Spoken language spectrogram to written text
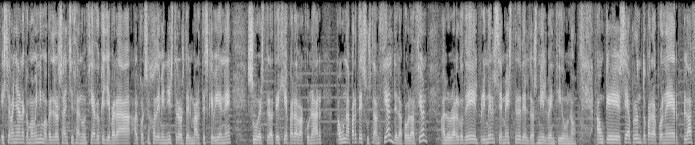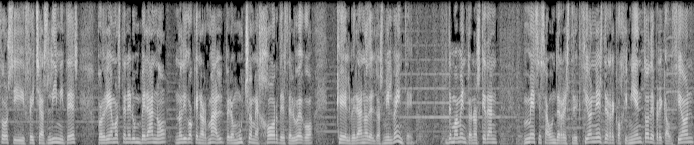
Esta mañana, como mínimo, Pedro Sánchez ha anunciado que llevará al Consejo de Ministros del martes que viene su estrategia para vacunar a una parte sustancial de la población a lo largo del primer semestre del 2021. Aunque sea pronto para poner plazos y fechas límites, podríamos tener un verano, no digo que normal, pero mucho mejor, desde luego, que el verano del 2020. De momento nos quedan meses aún de restricciones, de recogimiento, de precaución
